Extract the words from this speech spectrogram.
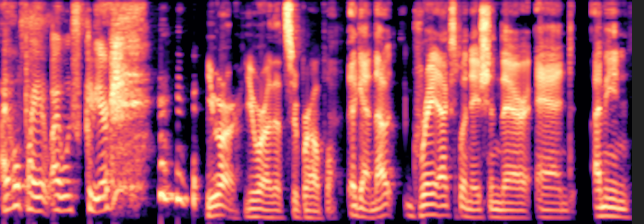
I hope I, I was clear. you are. You are. That's super helpful. Again, that great explanation there. And I mean,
